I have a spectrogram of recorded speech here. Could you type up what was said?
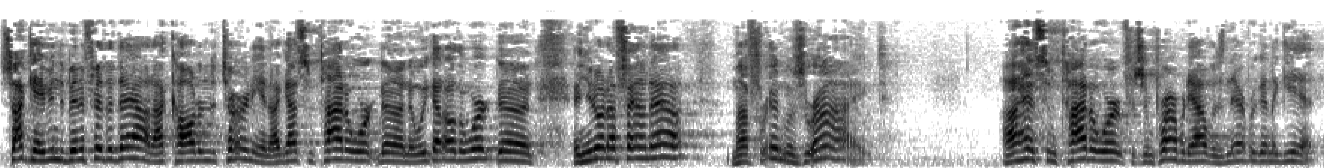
So I gave him the benefit of the doubt. I called an attorney and I got some title work done and we got all the work done. And you know what I found out? My friend was right. I had some title work for some property I was never going to get.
